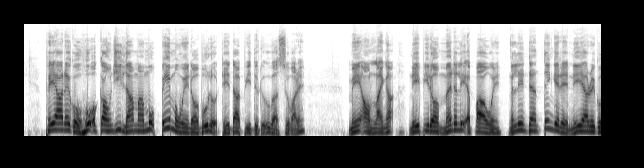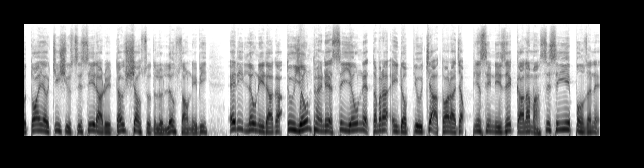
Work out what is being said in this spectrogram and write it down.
။ဖះတဲ့ကိုဟိုအကောင်ကြီးလာမှမို့ပေးမဝင်တော့ဘူးလို့ဒေတာပြည်သူတို့ကဆိုပါတယ်။ မင်းအွန်လိုင်းကနေပြီးတော့မန္တလေးအပါအဝင်ငလင်တန်တင့်ခဲ့တဲ့နေရာတွေကိုတွားရောက်ကြည့်ရှုစစ်ဆေးတာတွေတောက်လျှောက်ဆိုသလိုလှုပ်ဆောင်နေပြီးအဲ့ဒီလုံနေတာကသူယုံထိုင်တဲ့စစ်ယုံနဲ့တမရအိမ်တော်ပြိုကျသွားတာကြောင့်ပြင်ဆင်နေစေကာလမှာစစ်စေးရေးပုံစံနဲ့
